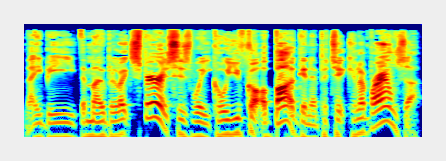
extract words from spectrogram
Maybe the mobile experience is weak, or you've got a bug in a particular browser.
